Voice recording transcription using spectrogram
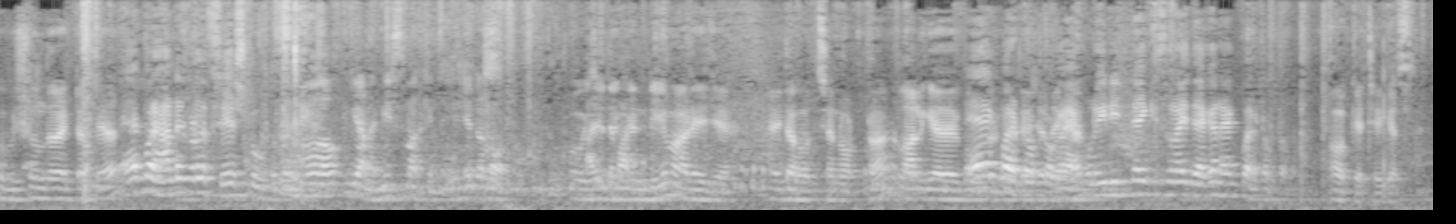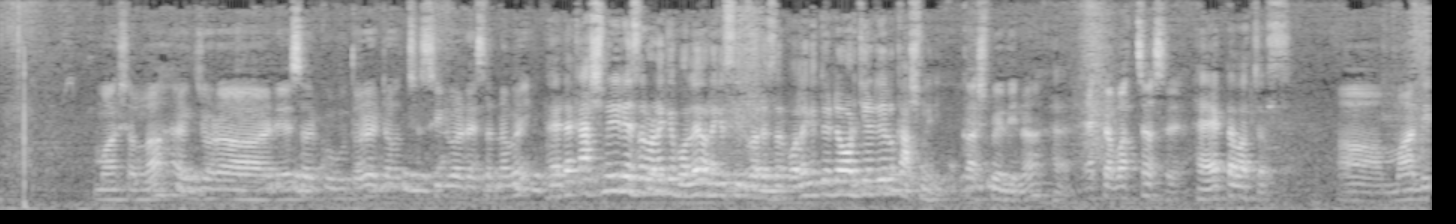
খুবই সুন্দর একটা পেয়ার একবার হান্ড্রেড পার্সেন্ট ফ্রেশ কবুতর কোনো ইয়া নাই মিস মার্কিং এই যেটা নট ওই যে দেখেন ডিম আর এই যে এটা হচ্ছে নটটা। লাল গিয়ারের একবার এই কিছু নাই দেখেন টকটক। ওকে ঠিক আছে। মাশাল্লাহ এক জোড়া রেসার কবুতর এটা হচ্ছে সিলভার রেসার না ভাই? হ্যাঁ এটা কাশ্মীরি রেসার অনেকে বলে অনেকে সিলভার রেসার বলে কিন্তু এটা অরিজিনালি হলো কাশ্মীরি। কাশ্মীরি না? হ্যাঁ। একটা বাচ্চা আছে? হ্যাঁ একটা বাচ্চা আছে। মাদি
